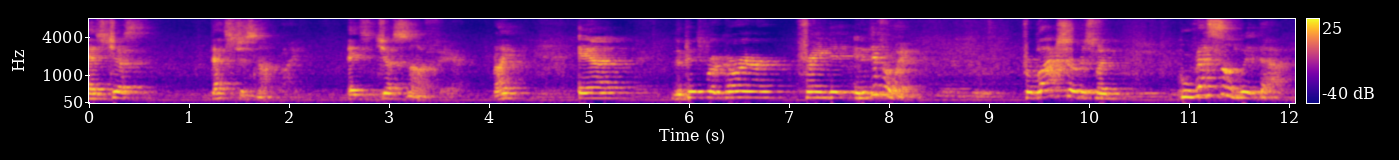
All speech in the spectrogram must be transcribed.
as just, that's just not right. It's just not fair, right? And the Pittsburgh Courier framed it in a different way. For black servicemen who wrestled with that.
